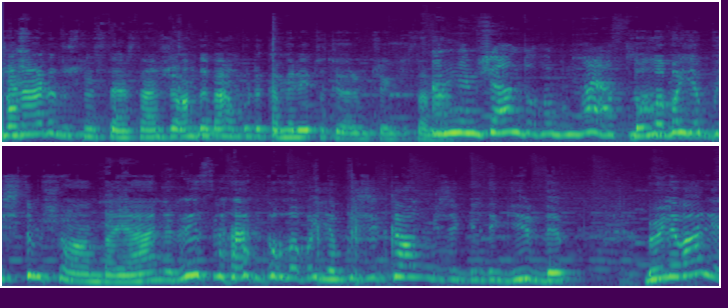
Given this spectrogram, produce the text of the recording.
Kenarda dursun istersen. Şu anda ben burada kamerayı tutuyorum çünkü sana. Annem şu an dolabıma yaslandı. Dolaba yapıştım şu anda yani. Resmen dolaba yapışıkan bir şekilde girdim. Böyle var ya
